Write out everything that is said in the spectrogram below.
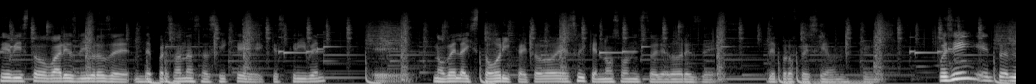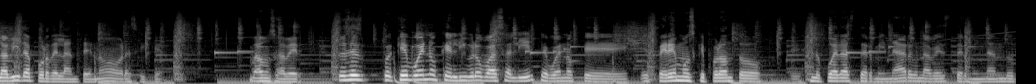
he visto varios libros de, de personas así que, que escriben eh, novela histórica y todo eso y que no son historiadores de, de profesión. Sí. Pues sí, la vida por delante, ¿no? Ahora sí que vamos a ver. Entonces, pues qué bueno que el libro va a salir, qué bueno que esperemos que pronto eh, lo puedas terminar una vez terminando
